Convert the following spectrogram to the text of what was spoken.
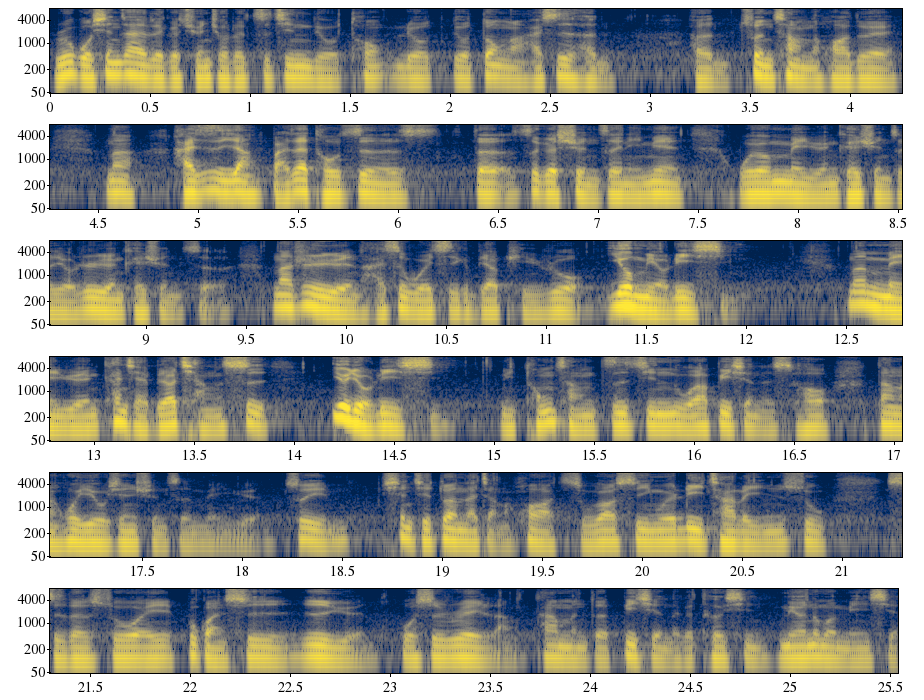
如果现在这个全球的资金流通流流动啊还是很很顺畅的话，对，那还是一样摆在投资人的的这个选择里面，我有美元可以选择，有日元可以选择。那日元还是维持一个比较疲弱，又没有利息；那美元看起来比较强势，又有利息。你通常资金如果要避险的时候，当然会优先选择美元。所以现阶段来讲的话，主要是因为利差的因素，使得说，诶，不管是日元或是瑞郎，他们的避险的一个特性没有那么明显。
